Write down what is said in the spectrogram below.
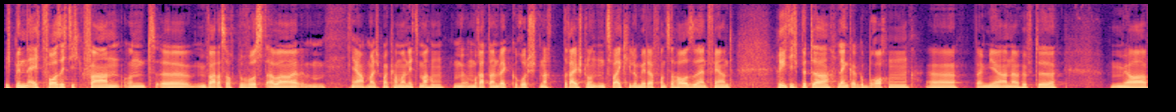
ich bin echt vorsichtig gefahren und äh, mir war das auch bewusst, aber ähm, ja, manchmal kann man nichts machen. Mit dem Rad dann weggerutscht, nach drei Stunden zwei Kilometer von zu Hause entfernt. Richtig bitter, Lenker gebrochen, äh, bei mir an der Hüfte ja,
